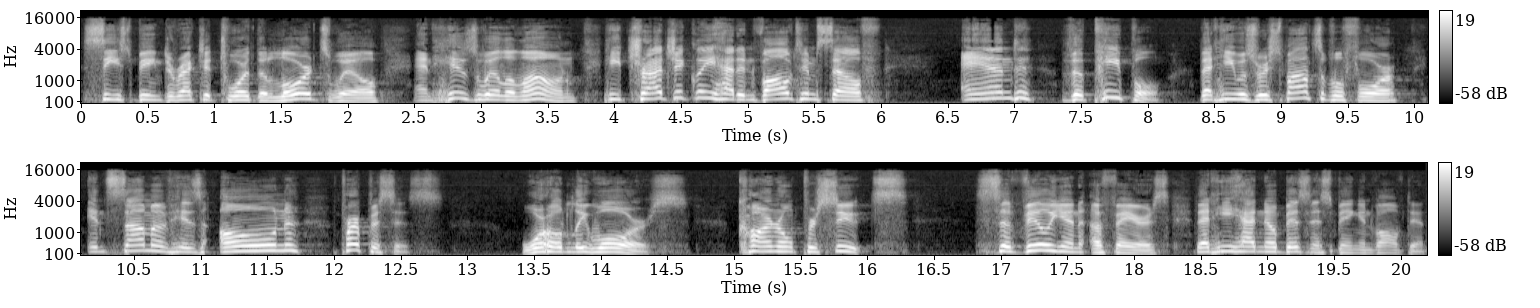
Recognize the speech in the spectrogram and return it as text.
ceased being directed toward the Lord's will and his will alone, he tragically had involved himself and the people that he was responsible for in some of his own purposes worldly wars, carnal pursuits, civilian affairs that he had no business being involved in.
